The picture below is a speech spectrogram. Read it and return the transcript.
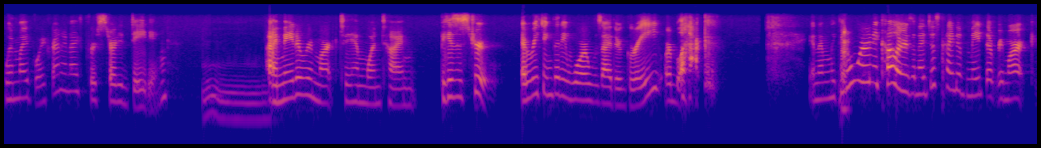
When my boyfriend and I first started dating, Ooh. I made a remark to him one time because it's true. Everything that he wore was either gray or black. And I'm like, you don't wear any colors. And I just kind of made that remark.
